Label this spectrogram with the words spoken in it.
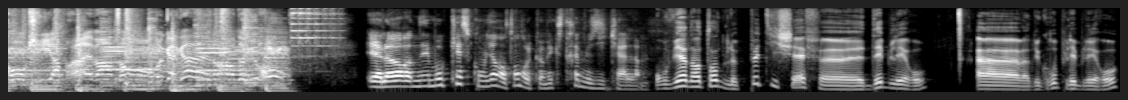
Conquis après 20 ans de gaguerre de bureau Et alors, Nemo, qu'est-ce qu'on vient d'entendre comme extrait musical On vient d'entendre le petit chef euh, des blaireaux. euh, du groupe Les Blaireaux.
